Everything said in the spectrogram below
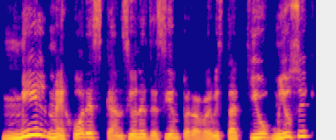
mil mejores canciones de siempre la revista Q Music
